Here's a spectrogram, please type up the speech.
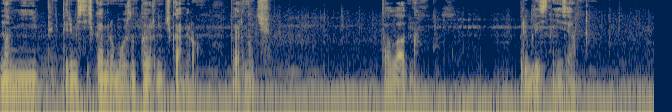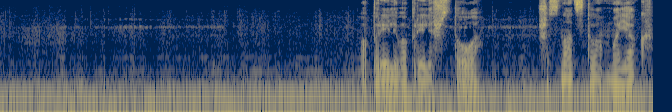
Нам не переместить камеру можно, повернуть камеру. Повернуть. Да ладно. Приблизить нельзя. В апреле, в апреле 6 16 маяк.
